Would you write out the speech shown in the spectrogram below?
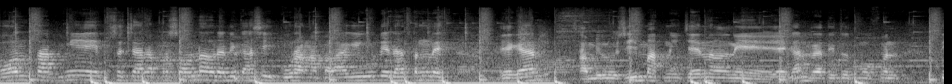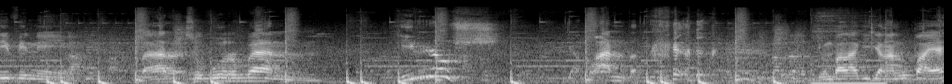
Kontaknya secara personal udah dikasih, kurang apa lagi? Udah dateng deh, ya kan? Sambil lu simak nih channel nih, ya kan? Gratitude Movement TV nih, Bar Suburban. Heroes, jagoan. Jumpa lagi jangan lupa ya.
